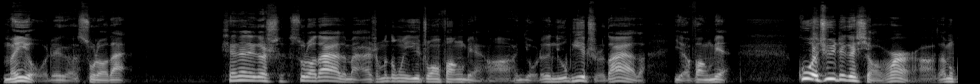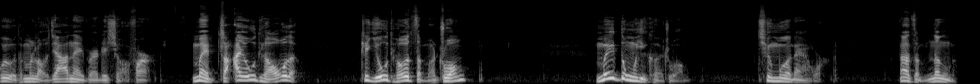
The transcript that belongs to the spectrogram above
没有这个塑料袋。现在这个塑料袋子买什么东西一装方便啊，有这个牛皮纸袋子也方便。过去这个小贩啊，咱们归有他们老家那边的小贩卖炸油条的，这油条怎么装？没东西可装。清末那会儿，那怎么弄呢？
